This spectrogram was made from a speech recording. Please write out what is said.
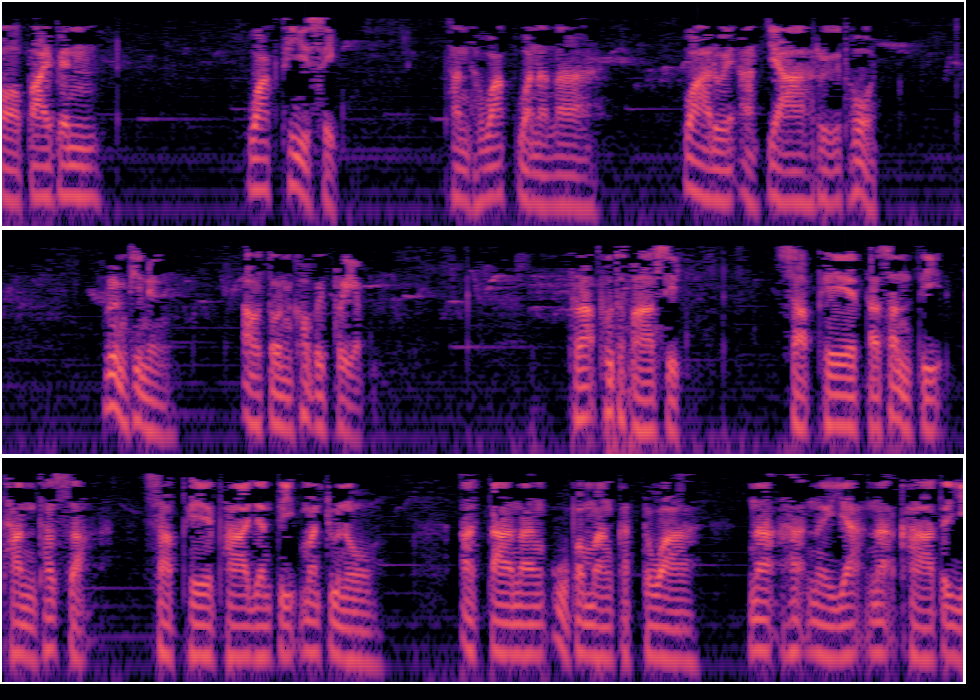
ต่อไปเป็นวรรคที่สิบทันทวักวรรณนา ว่าโดยอัจยาหรือโทษ เรื่องที่หนึ่งเอาตนเข้าไปเปรียบ พระพุทธภาษิตสัพเพตสันติทันทัสสะสัพเพพายันติมัจจุโน อัตตานังอุปมังกัตตวานะหะเนยะนะคาตะเย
